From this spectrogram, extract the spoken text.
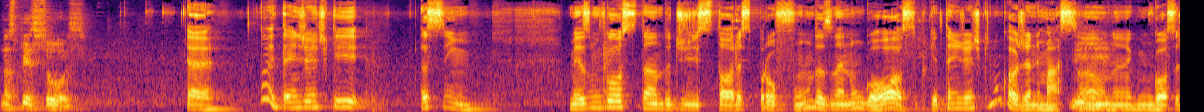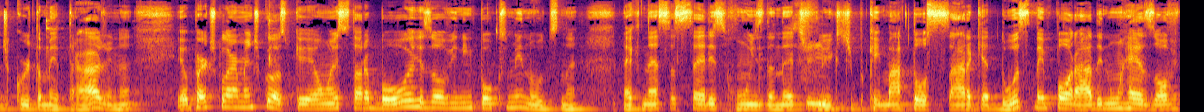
nas pessoas. É. Não, e tem gente que, assim, mesmo gostando de histórias profundas, né, não gosta, porque tem gente que não gosta de animação, uhum. né, não gosta de curta-metragem, né? Eu particularmente gosto, porque é uma história boa resolvida em poucos minutos, né? É que nessas séries ruins da Netflix, Sim. tipo Quem Matou Sarah, que é duas temporadas e não resolve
